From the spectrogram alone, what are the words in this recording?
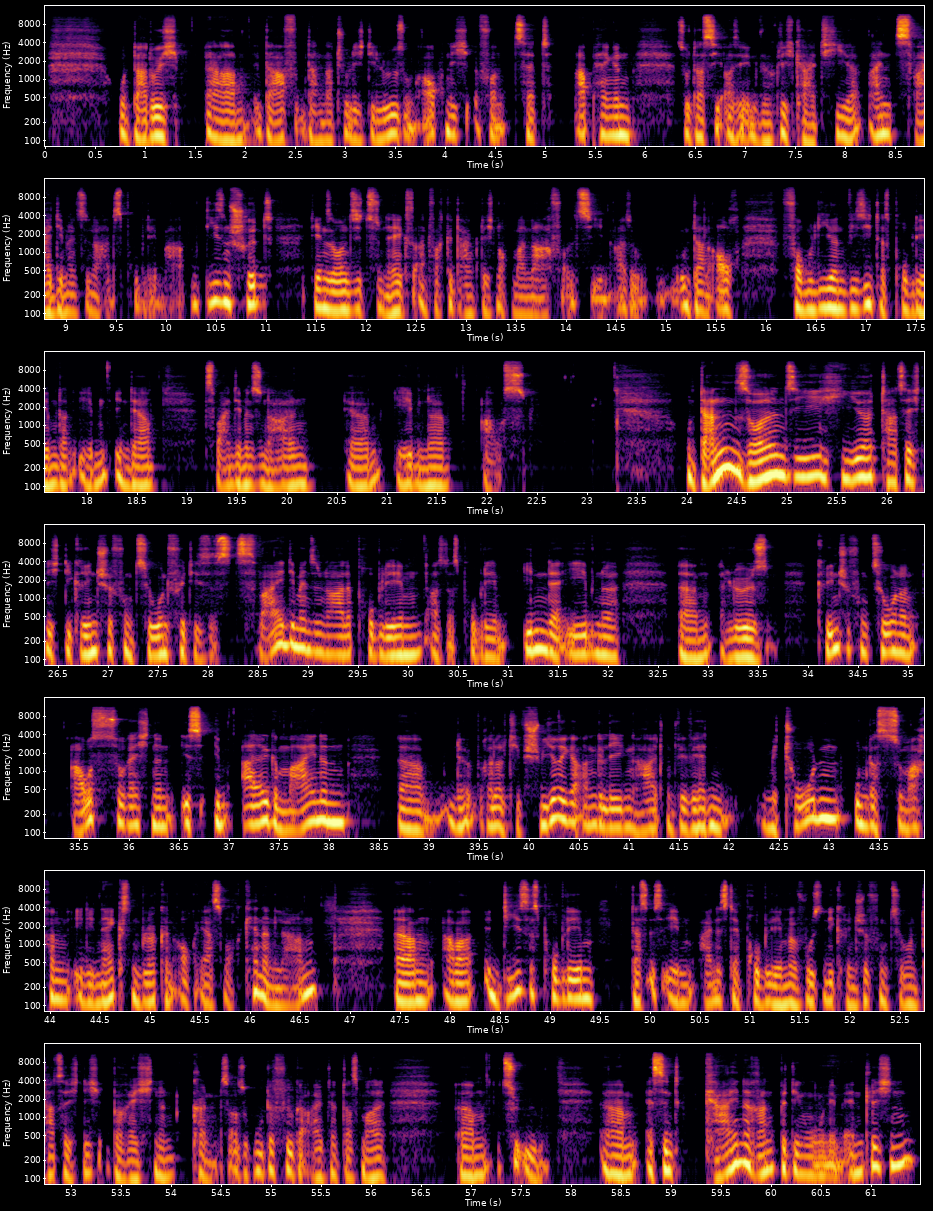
und dadurch äh, darf dann natürlich die Lösung auch nicht von Z abhängen, sodass Sie also in Wirklichkeit hier ein zweidimensionales Problem haben. Diesen Schritt, den sollen Sie zunächst einfach gedanklich nochmal nachvollziehen. Also und dann auch formulieren, wie sieht das Problem dann eben in der zweidimensionalen äh, Ebene aus. Und dann sollen Sie hier tatsächlich die Greensche Funktion für dieses zweidimensionale Problem, also das Problem in der Ebene, ähm, lösen. Greensche Funktionen auszurechnen, ist im Allgemeinen eine relativ schwierige Angelegenheit und wir werden Methoden, um das zu machen, in den nächsten Blöcken auch erst noch kennenlernen. Ähm, aber dieses Problem, das ist eben eines der Probleme, wo Sie die Greensche Funktion tatsächlich berechnen können. Ist also gut dafür geeignet, das mal ähm, zu üben. Ähm, es sind keine Randbedingungen im Endlichen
